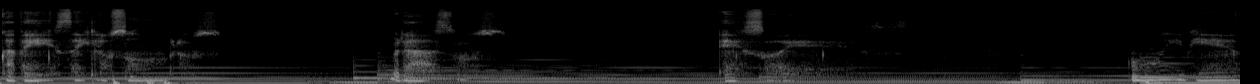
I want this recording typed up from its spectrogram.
cabeza y los hombros, brazos. Eso es. Muy bien.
